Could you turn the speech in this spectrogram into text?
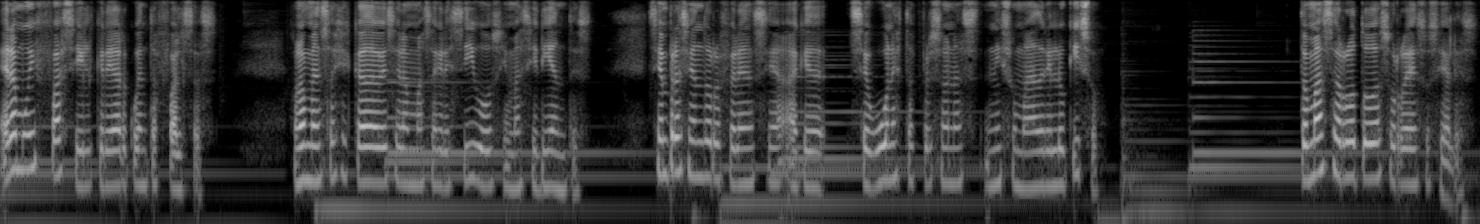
era muy fácil crear cuentas falsas. Los mensajes cada vez eran más agresivos y más hirientes, siempre haciendo referencia a que, según estas personas, ni su madre lo quiso. Tomás cerró todas sus redes sociales.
